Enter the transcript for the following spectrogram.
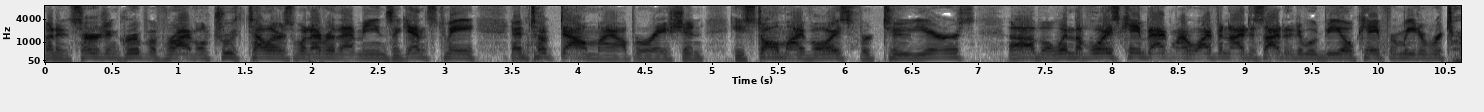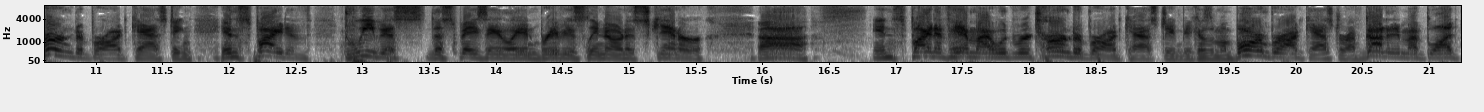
an insurgent group of rival truth tellers, whatever that means, against me and took down my operation. He stole my voice for two years, uh, but when the voice came back, my wife and I decided it would be okay for me to return to broadcasting in spite of Dweebus, the space alien previously known as Skinner. Uh, in spite of him, I would return to broadcasting because I'm a born broadcaster. I've got it in my blood.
